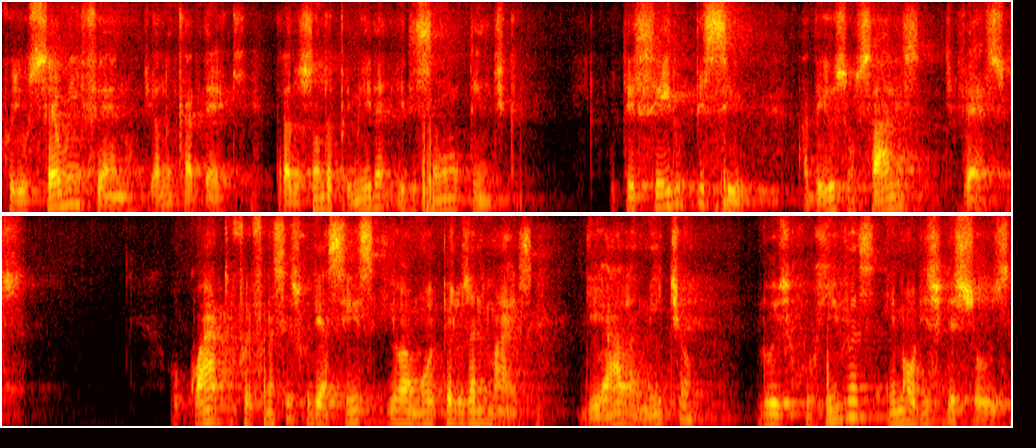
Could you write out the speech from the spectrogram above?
foi O Céu e o Inferno, de Allan Kardec, tradução da primeira edição autêntica. O terceiro, Psil, Adeilson Sales, de Versos. O quarto foi Francisco de Assis e o Amor pelos Animais, de Alan Mitchell, Luiz Rivas e Maurício de Souza.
